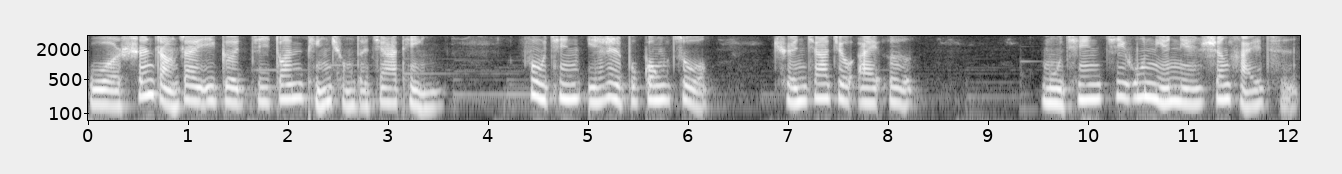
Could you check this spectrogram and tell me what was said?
我生长在一个极端贫穷的家庭，父亲一日不工作，全家就挨饿；母亲几乎年年生孩子。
